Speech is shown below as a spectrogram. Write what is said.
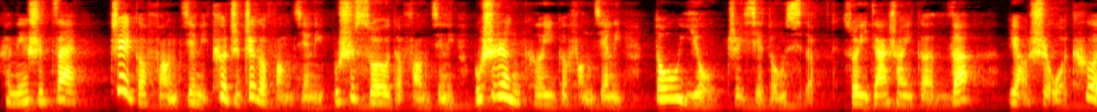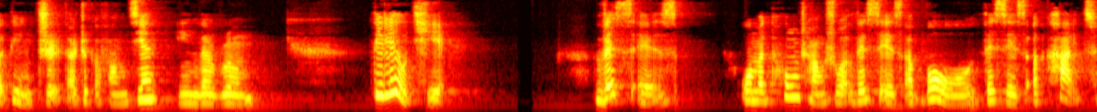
肯定是在这个房间里，特指这个房间里，不是所有的房间里，不是任何一个房间里都有这些东西的，所以加上一个 the，表示我特定指的这个房间。In the room。第六题，This is，我们通常说 This is a ball，This is a kite，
